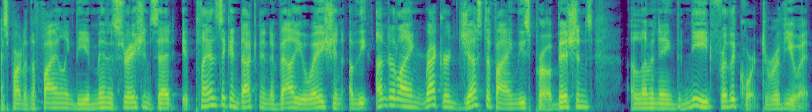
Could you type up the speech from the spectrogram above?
As part of the filing, the administration said it plans to conduct an evaluation of the underlying record justifying these prohibitions, eliminating the need for the court to review it.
